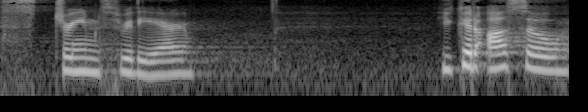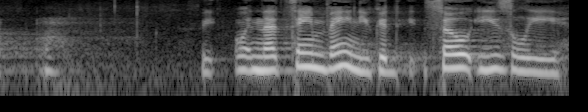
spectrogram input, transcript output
streamed through the air. You could also in that same vein, you could so easily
